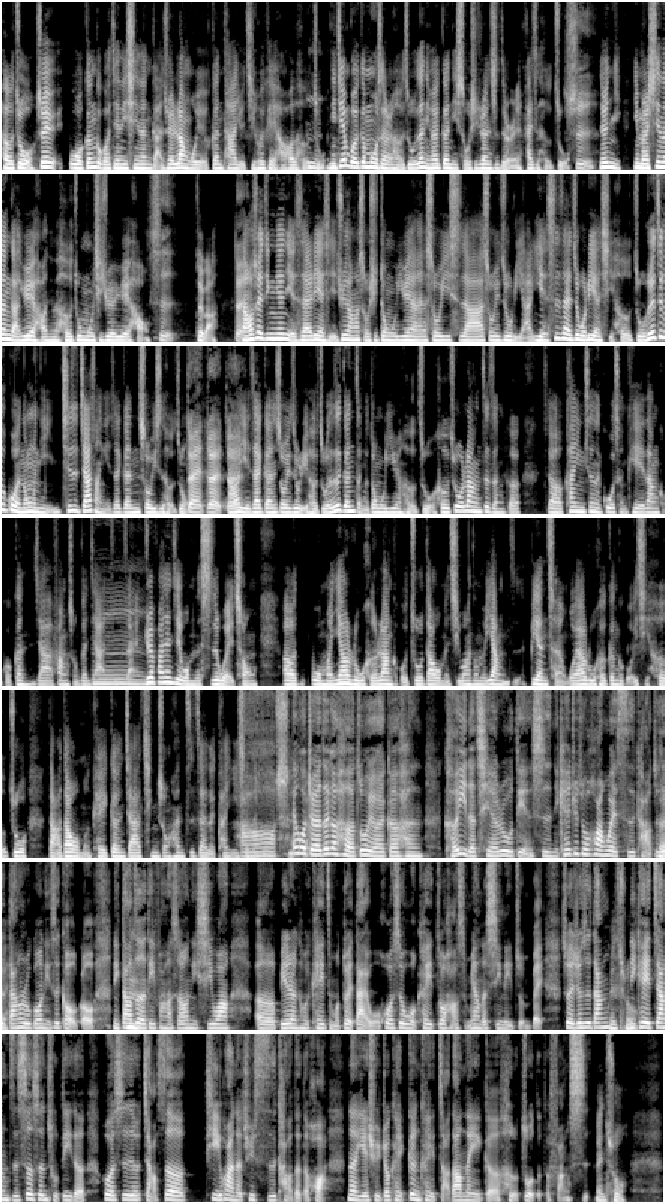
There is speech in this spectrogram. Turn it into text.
合作，所以我跟狗狗建立信任感，所以让我有跟他有机会可以好好的合作。嗯、你今天不会跟陌生人合作，但你会跟你熟悉认识的人开始合作，是，因为你你们的信任感越好，你们合作默契就会越好，是对吧？对。然后，所以今天也是在练习，去让他熟悉动物医院啊、兽医师啊、兽医助理啊，也是在做练习合作。所以这个过程中，你其实家长也在跟兽医师合作，对对，对，然后也在跟兽医助理合作，这是跟整个动物医院合作，合作让这整个。呃，看医生的过程可以让狗狗更加放松、更加自在。嗯、你就会发现，其实我们的思维从呃，我们要如何让狗狗做到我们期望中的样子，变成我要如何跟狗狗一起合作，达到我们可以更加轻松和自在的看医生的模式。哎、哦，我觉得这个合作有一个很可以的切入点是，你可以去做换位思考，就是当如果你是狗狗，你到这个地方的时候，嗯、你希望呃别人可可以怎么对待我，或者是我可以做好什么样的心理准备。所以就是当你可以这样子设身处地的，或者是角色替换的去思考的的话，那也许就可以更可以找到那一个合作的的方式。没错。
